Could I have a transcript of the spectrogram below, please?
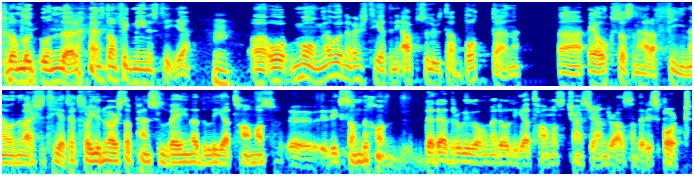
Så de låg under, de fick minus 10. Mm. Och många av universiteten i absoluta botten uh, är också sådana här fina universitet. Jag tror University of Pennsylvania, där Leah Thomas, uh, liksom, det där drog igång med då Leah Thomas transgender, alltså där i sport.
